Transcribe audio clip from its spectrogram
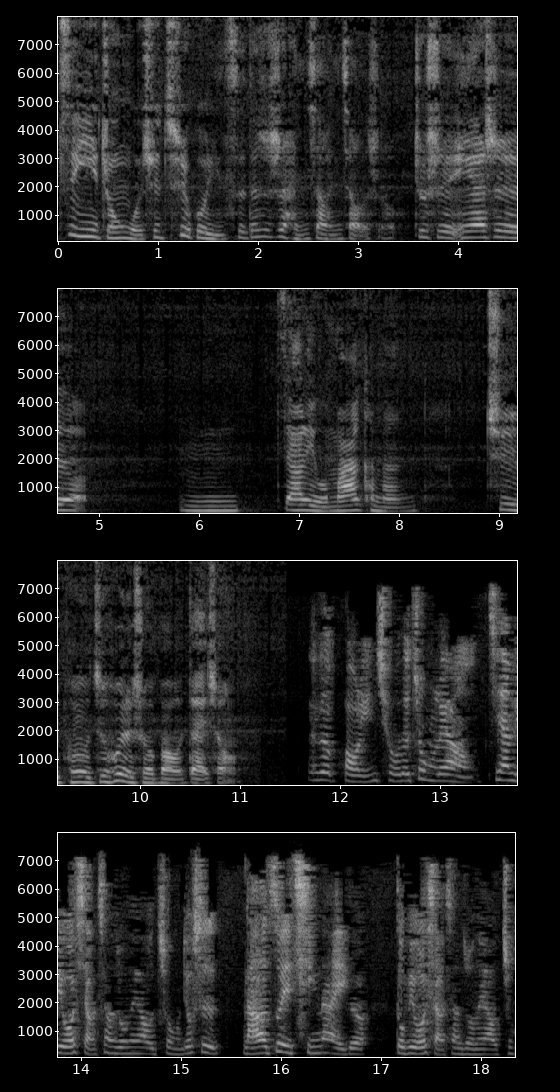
记忆中我是去过一次，但是是很小很小的时候，就是应该是，嗯，家里我妈可能去朋友聚会的时候把我带上。那个保龄球的重量竟然比我想象中的要重，就是拿的最轻那一个都比我想象中的要重。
